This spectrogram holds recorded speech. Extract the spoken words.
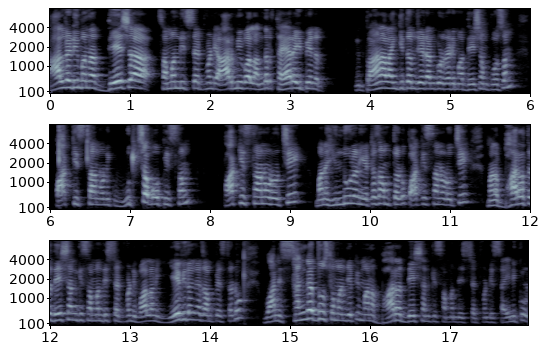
ఆల్రెడీ మన దేశ సంబంధించినటువంటి ఆర్మీ వాళ్ళందరూ తయారైపోయినారు. మేము ప్రాణాలు అంకితం చేయడానికి కూడా రెడీ మా దేశం కోసం. పాకిస్తాన్ వానికి పాకిస్తాన్ వాడు వచ్చి మన హిందువులను ఎట్ట చంపుతాడు? పాకిస్తాన్ వాడు వచ్చి మన భారతదేశానికి సంబంధించినటువంటి వాళ్ళని ఏ విధంగా చంపేస్తాడు? వాని సంగతి చూస్తామని చెప్పి మన భారతదేశానికి సంబంధించినటువంటి సైనికులు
